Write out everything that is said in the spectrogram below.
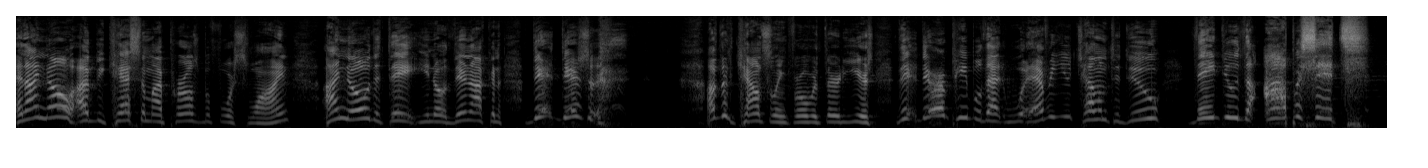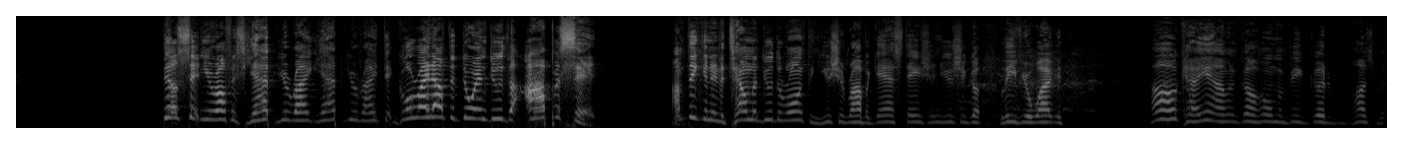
And I know I'd be casting my pearls before swine. I know that they, you know, they're not going to. There, there's a. I've been counseling for over 30 years. There, there are people that whatever you tell them to do, they do the opposite. They'll sit in your office, yep, you're right, yep, you're right. Go right out the door and do the opposite. I'm thinking to tell them to do the wrong thing. You should rob a gas station. You should go leave your wife. Oh, okay, yeah, I'm going to go home and be a good husband.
